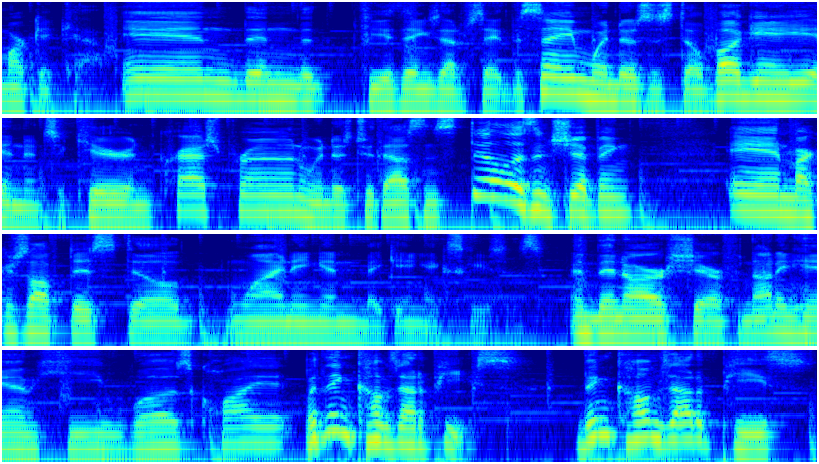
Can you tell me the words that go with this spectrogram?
market cap. And then the few things that have stayed the same, Windows is still buggy and insecure and crash prone. Windows 2000 still isn't shipping and Microsoft is still whining and making excuses. And then our Sheriff of Nottingham, he was quiet, but then comes out a piece. Then comes out a piece,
